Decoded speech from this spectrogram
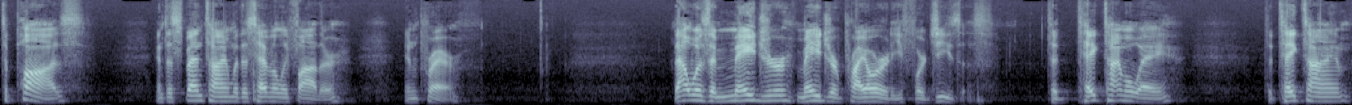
to pause and to spend time with his Heavenly Father in prayer. That was a major, major priority for Jesus to take time away, to take time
